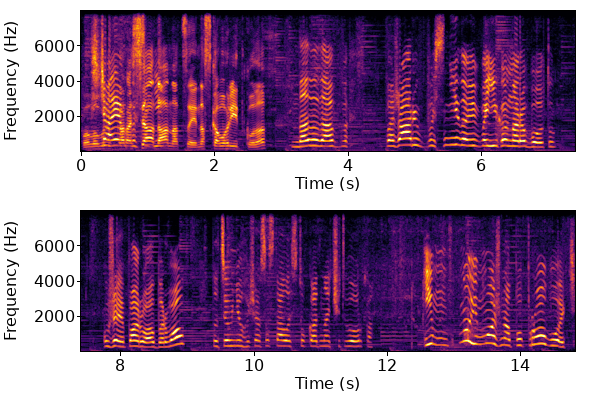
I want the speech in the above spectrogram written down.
половив з карася да, на цей, на сковорідку, да? Да-да-да, пожарив, поснідав і поїхав на роботу. Уже пару оборвав, то це у нього зараз залишилась тільки одна четверка. І, ну, і можна попробувати,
